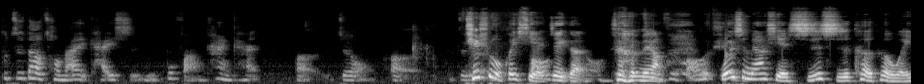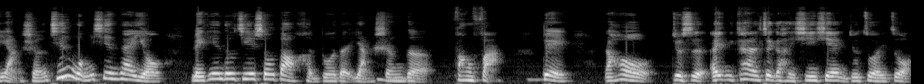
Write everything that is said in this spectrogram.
不知道从哪里开始，你不妨看看呃这种呃。其实我会写这个，没有。为什么要写时时刻刻为养生？其实我们现在有每天都接收到很多的养生的方法，对。然后就是，哎，你看这个很新鲜，你就做一做；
